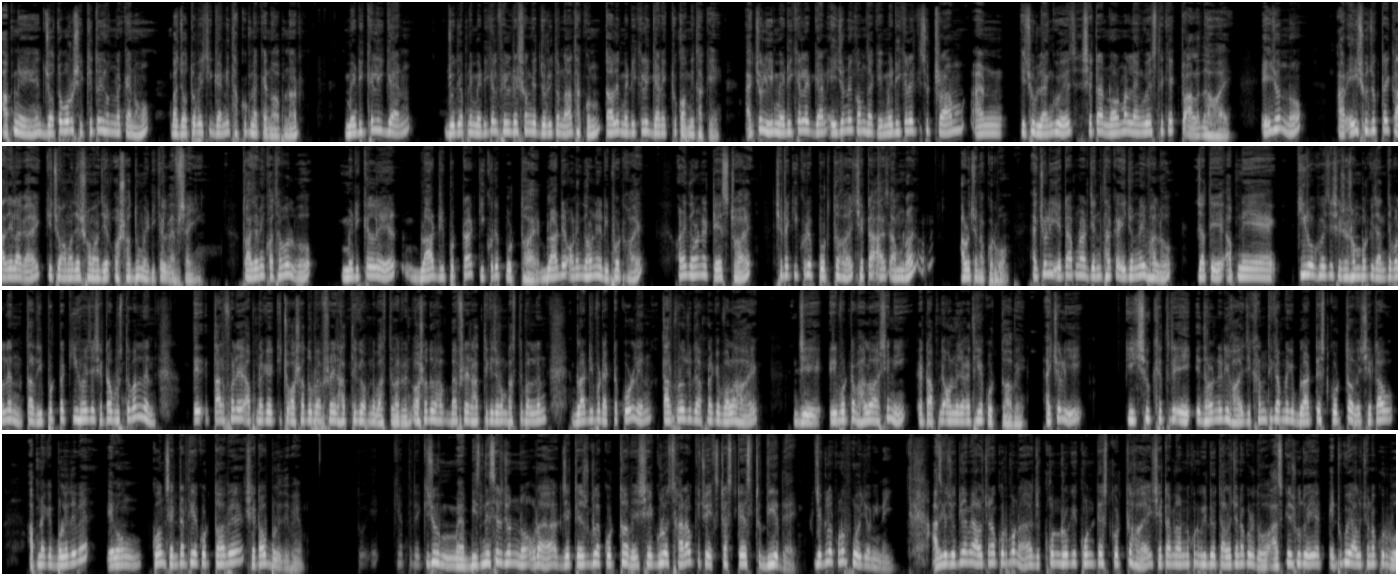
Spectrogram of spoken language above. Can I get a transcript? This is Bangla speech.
আপনি যত বড় শিক্ষিতই হন না কেন, বা যত বেশি জ্ঞানী থাকুক না কেন আপনার মেডিকেলি জ্ঞান, যদি আপনি মেডিকেল ফিল্ডের সঙ্গে জড়িত না থাকুন, তাহলে মেডিকেলি জ্ঞান একটু কমই থাকে। অ্যাকচুয়ালি মেডিকেলের জ্ঞান এই জন্যই কম থাকে মেডিকেলের কিছু ট্রাম অ্যান্ড কিছু ল্যাঙ্গুয়েজ সেটা নর্মাল ল্যাঙ্গুয়েজ থেকে একটু আলাদা হয়। এই জন্য আর এই সুযোগটাই কাজে লাগায় কিছু আমাদের সমাজের অসাধু মেডিকেল ব্যবসায়ী। তো আজ আমি কথা বলব মেডিকেলের ব্লাড রিপোর্টটা কি করে পড়তে হয়? ব্লাডের অনেক ধরনের রিপোর্ট হয়, অনেক ধরনের টেস্ট হয়। সেটা কি করে পড়তে হয় সেটা আজ আমরা আলোচনা করব। অ্যাকচুয়ালি এটা আপনার জেনে থাকা এই জন্যই ভালো যাতে আপনি কি রোগ হয়েছে সেটা সম্পর্কে জানতে পারলেন, তার রিপোর্টটা কি হয়েছে সেটাও বুঝতে পারলেন। তার ফলে আপনাকে কিছু অসাধু ব্যবসায়ীর হাত থেকেও আপনি বাঁচতে পারবেন। অসাধু ব্যবসায়ীর হাত থেকে যেরকম বাঁচতে পারলেন ব্লাড রিপোর্ট একটা করলেন, তারপরেও যদি আপনাকে বলা হয় যে রিপোর্টটা ভালো আসেনি, এটা আপনি অন্য জায়গা থেকে করতে হবে। অ্যাকচুয়ালি কিছু ক্ষেত্রে এ ধরনেরই হয়, যেখান থেকে আপনাকে ব্লাড টেস্ট করতে হবে, সেটাও আপনাকে বলে দেবে এবং কোন সেন্টার থেকে করতে হবে, সেটাও বলে দেবে। তো ক্ষেত্রে কিছু বিজনেসের জন্য ওরা যে টেস্টগুলো করতে হবে, সেগুলো ছাড়াও কিছু এক্সট্রা টেস্ট দিয়ে দেয়, যেগুলোর কোনো প্রয়োজনই নেই। আজকে যদিও আমি আলোচনা করব না যে কোন রোগে কোন টেস্ট করতে হয়, সেটা আমি অন্য কোনো ভিডিওতে আলোচনা করে দেবো। আজকে শুধু এটুকুই আলোচনা করব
